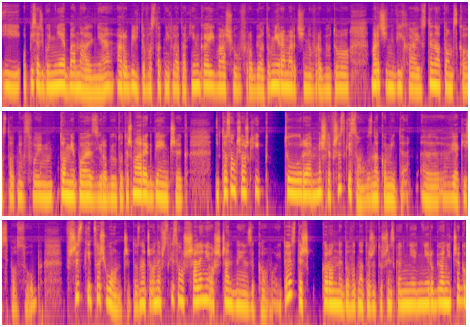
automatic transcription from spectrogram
i opisać go nie banalnie, a robili to w ostatnich latach Inga Iwasiów, robiła to Mira Marcinów, robił to Marcin Wicha, Justyna Tomska ostatnio w swoim tomie poezji, robił to też Marek Bieńczyk. I to są książki, które myślę wszystkie są znakomite w jakiś sposób. Wszystkie coś łączy, to znaczy one wszystkie są szalenie oszczędne językowo. I to jest też koronny dowód na to, że Tuszyńska nie, nie robiła niczego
